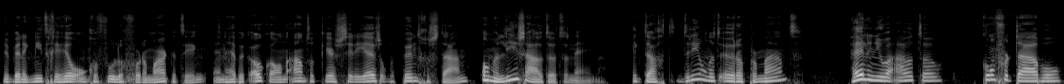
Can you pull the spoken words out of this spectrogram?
Nu ben ik niet geheel ongevoelig voor de marketing en heb ik ook al een aantal keer serieus op het punt gestaan om een leaseauto te nemen. Ik dacht 300 euro per maand, hele nieuwe auto, comfortabel,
